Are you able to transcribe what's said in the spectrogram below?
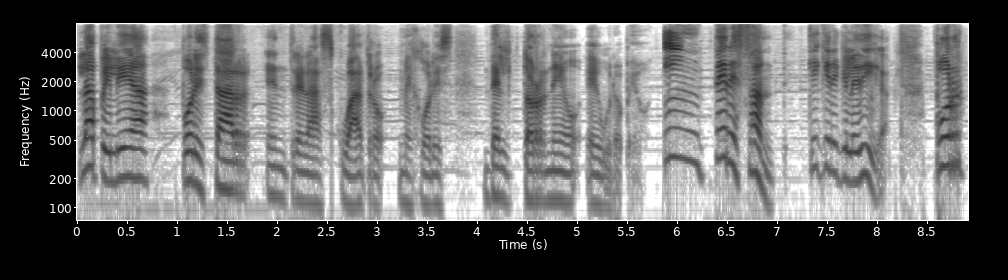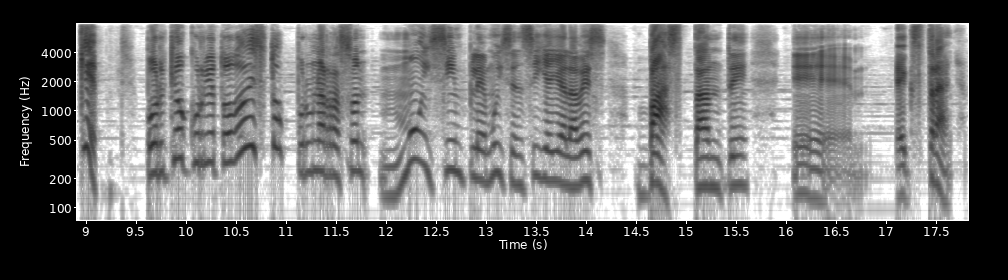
la pelea por estar entre las cuatro mejores del torneo europeo. Interesante. ¿Qué quiere que le diga? ¿Por qué? ¿Por qué ocurrió todo esto? Por una razón muy simple, muy sencilla y a la vez bastante eh, extraña.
